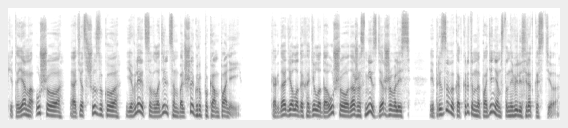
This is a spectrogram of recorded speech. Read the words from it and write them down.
Китаяма Ушуо, отец Шизуку, является владельцем большой группы компаний. Когда дело доходило до Ушуо, даже СМИ сдерживались, и призывы к открытым нападениям становились редкостью.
